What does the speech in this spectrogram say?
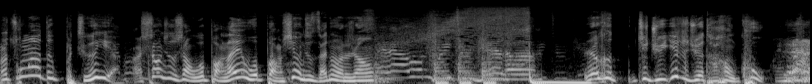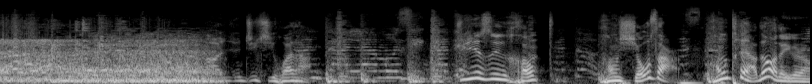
而从来都不遮掩啊，上就是上。我本来我本性就是咱这种的人，然后就觉一直觉得他很酷，啊，就喜欢他，觉得是一个很很潇洒、很坦荡的一个人。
